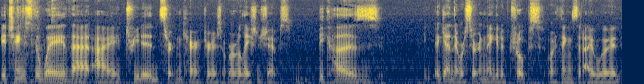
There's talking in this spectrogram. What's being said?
it changed the way that i treated certain characters or relationships because again there were certain negative tropes or things that i would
